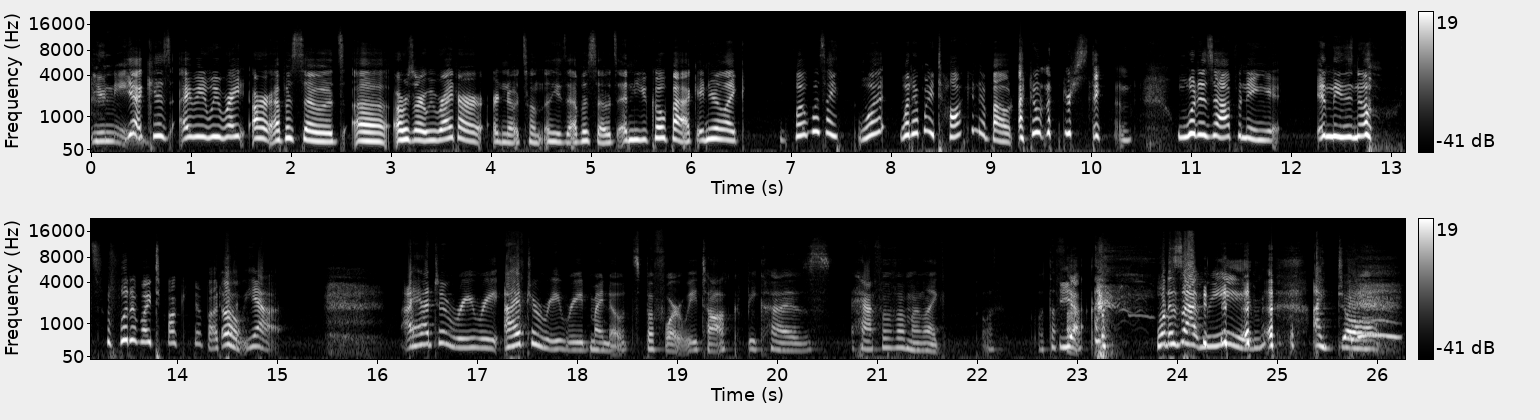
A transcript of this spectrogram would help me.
you need. Yeah, because I mean, we write our episodes, uh, or sorry, we write our, our notes on these episodes, and you go back and you're like, "What was I? What? What am I talking about? I don't understand what is happening in these notes. What am I talking about?" Oh yeah. I had to reread. I have to reread my notes before we talk because half of them I'm like, what, what the Yeah. what does that mean? I don't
